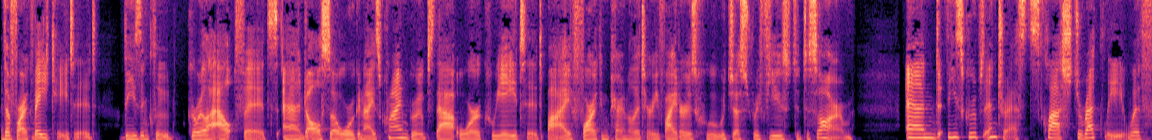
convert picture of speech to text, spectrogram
the FARC vacated. These include guerrilla outfits and also organized crime groups that were created by FARC and paramilitary fighters who just refused to disarm. And these groups' interests clash directly with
